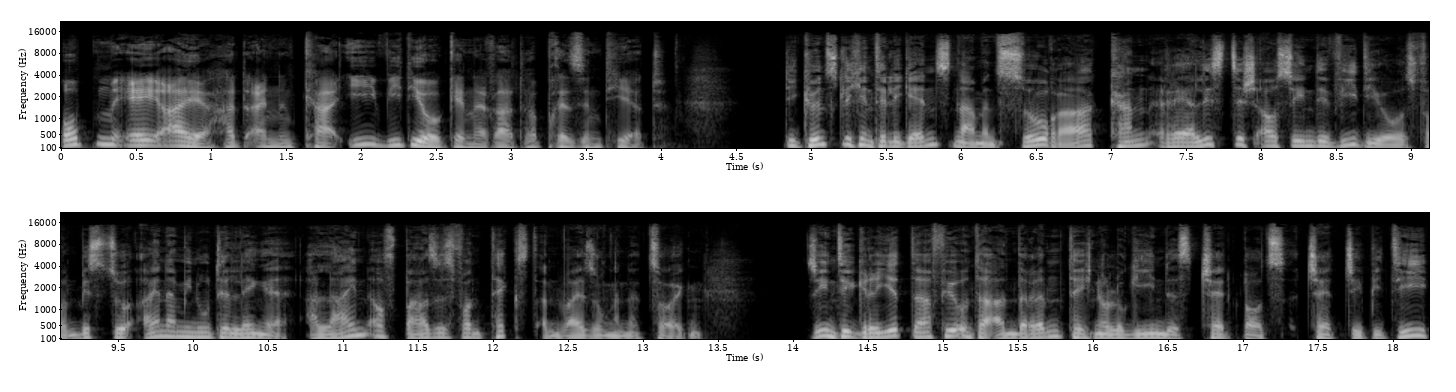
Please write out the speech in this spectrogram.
OpenAI hat einen KI-Videogenerator präsentiert. Die künstliche Intelligenz namens Sora kann realistisch aussehende Videos von bis zu einer Minute Länge allein auf Basis von Textanweisungen erzeugen. Sie integriert dafür unter anderem Technologien des Chatbots ChatGPT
